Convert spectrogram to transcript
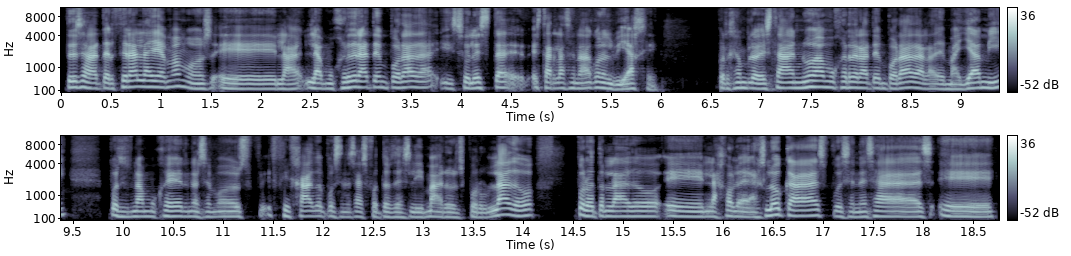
Entonces a la tercera la llamamos eh, la, mujer de la temporada y suele estar relacionada con el viaje. Por ejemplo, esta nueva mujer de la temporada, la de Miami, pues es una mujer, nos hemos fijado pues en esas fotos de Slim Arons por un lado, por otro lado en la jaula de las locas, pues en esas eh,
